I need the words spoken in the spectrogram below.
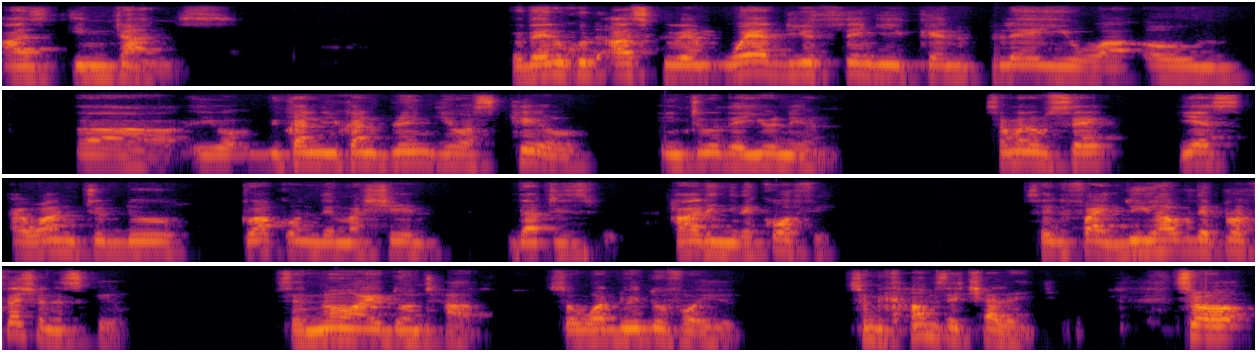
as interns, so then we could ask them, where do you think you can play your own, uh, your, you, can, you can bring your skill into the union? Someone will say, yes, I want to do work on the machine that is handling the coffee. Said, fine, do you have the professional skill? Said, no, I don't have. So what do we do for you? So it becomes a challenge. So,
